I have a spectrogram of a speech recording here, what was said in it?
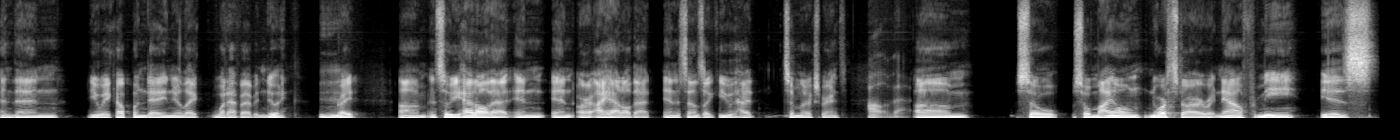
And then you wake up one day and you're like, "What have I been doing?" Mhm. Right? Um, and so you had all that, and and or I had all that, and it sounds like you had similar experience. All of that. Um, so so my own north star right now for me is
